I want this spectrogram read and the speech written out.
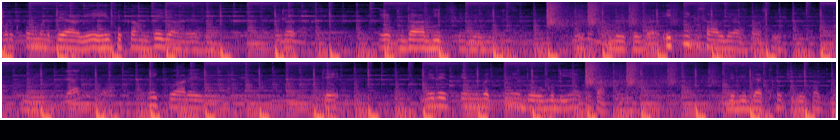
ਵਰਕ ਪਰਮਿਟ ਤੇ ਆ ਗਏ ਸੀ ਤੇ ਕੰਮ ਤੇ ਜਾ ਰਹੇ ਸੀ। ਜਿਹੜਾ ਇਹ ਦਦਾਰਜੀਤ ਸਿੰਘ ਹੈ ਜੀ। ਬੇਟੇ ਦਾ 21 ਸਾਲ ਦੇ ਆਸ-ਪਾਸ ਸੀ। ਜੀ ਵਿਆਹ ਕੀਤਾ ਇੱਕ ਵਾਰੇ ਜੀ ਤੇ ਮੇਰੇ ਤਿੰਨ ਬੱਚੇ ਨੇ ਦੋ ਗੁੱਡੀਆਂ ਇੱਕ ਕਾਕਾ। ਜਿਹਦੀ ਡੈਥ ਹੋ ਚੁੱਕੀ ਕਾਕੇ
